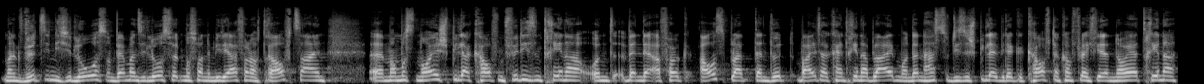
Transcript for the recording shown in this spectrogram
Man wird sie nicht los und wenn man sie los wird, muss man im Idealfall noch draufzahlen. Äh, man muss neue Spieler kaufen für diesen Trainer und wenn der Erfolg ausbleibt, dann wird Walter kein Trainer bleiben und dann hast du diese Spieler wieder gekauft. Dann kommt vielleicht wieder ein neuer Trainer,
